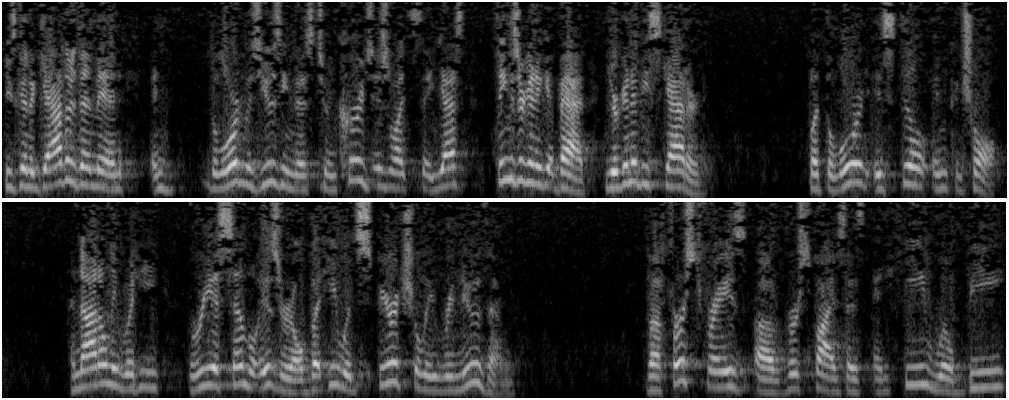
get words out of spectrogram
He's going to gather them in, and the Lord was using this to encourage Israelites to say, yes, things are going to get bad. You're going to be scattered. But the Lord is still in control. And not only would he reassemble Israel, but he would spiritually renew them. The first phrase of verse 5 says, and he will be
